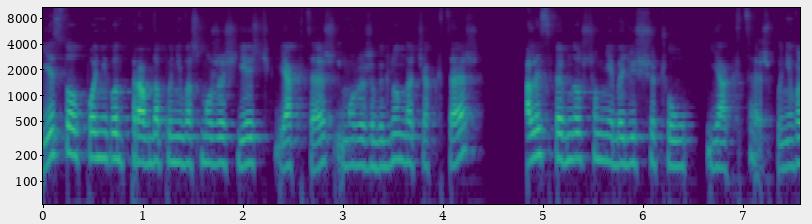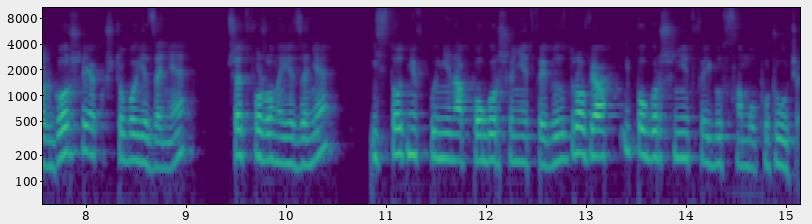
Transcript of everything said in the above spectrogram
Jest to poniekąd prawda, ponieważ możesz jeść jak chcesz i możesz wyglądać jak chcesz, ale z pewnością nie będziesz się czuł jak chcesz, ponieważ gorsze jakościowo jedzenie, przetworzone jedzenie istotnie wpłynie na pogorszenie Twojego zdrowia i pogorszenie Twojego samopoczucia.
